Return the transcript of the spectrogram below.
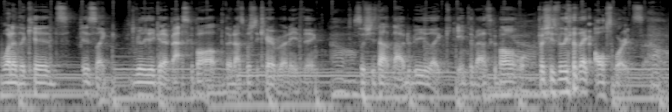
one of the kids is like really good at basketball, but they're not supposed to care about anything. Oh. So she's not allowed to be like into basketball, Yeah. but she's really good at like all sports. Oh.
